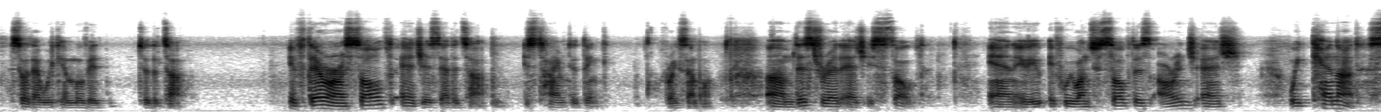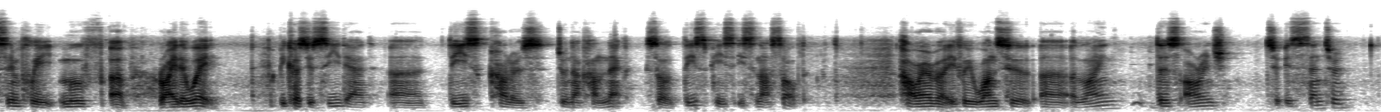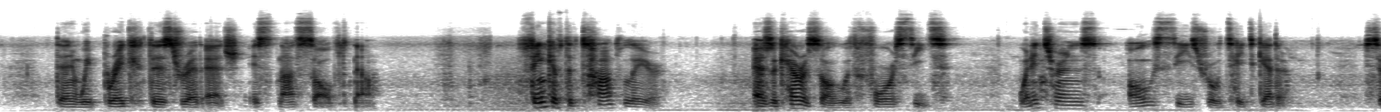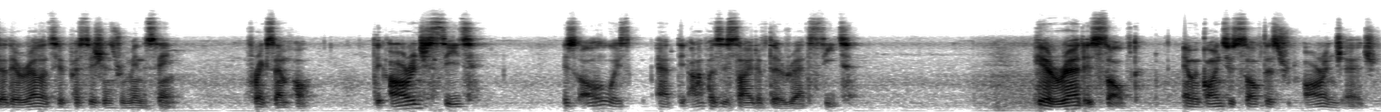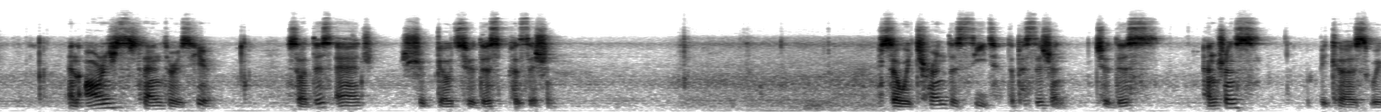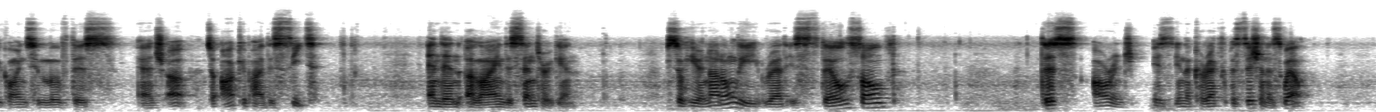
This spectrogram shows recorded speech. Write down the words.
so that we can move it to the top. If there are solved edges at the top, it's time to think. For example, um, this red edge is solved. And if we want to solve this orange edge, we cannot simply move up right away because you see that uh, these colors do not connect. So this piece is not solved. However, if we want to uh, align this orange to its center, then we break this red edge. It's not solved now. Think of the top layer as a carousel with four seats. When it turns, all seats rotate together, so their relative positions remain the same. For example, the orange seat is always at the opposite side of the red seat. Here, red is solved, and we're going to solve this orange edge. And orange center is here, so this edge should go to this position. So we turn the seat, the position, to this entrance because we're going to move this edge up to occupy this seat and then align the center again. So here, not only red is still solved, this orange is in the correct position as well.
